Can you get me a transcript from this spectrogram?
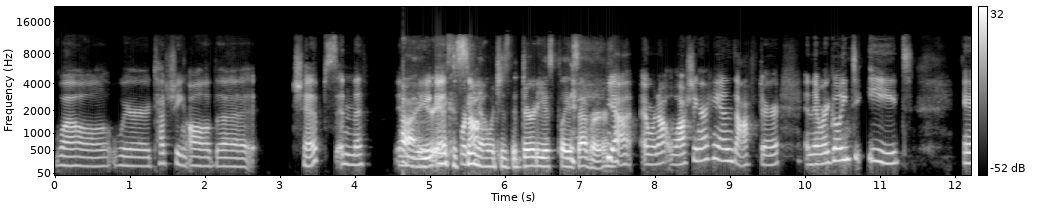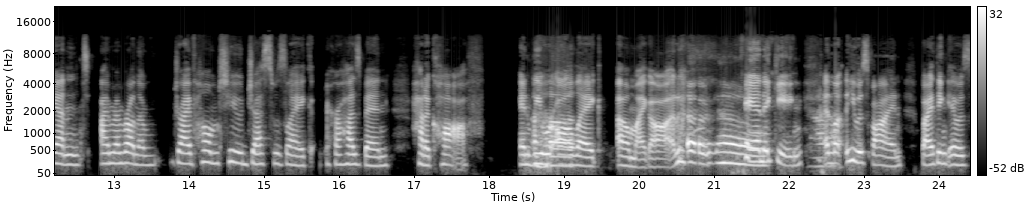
well we're touching all the chips in the in yeah, you're in a casino, not- which is the dirtiest place ever. yeah and we're not washing our hands after and then we're going to eat and i remember on the drive home too jess was like her husband had a cough and we were all Uh-huh. like oh my god Oh no. panicking and Yeah. lo- he was fine but i think it was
